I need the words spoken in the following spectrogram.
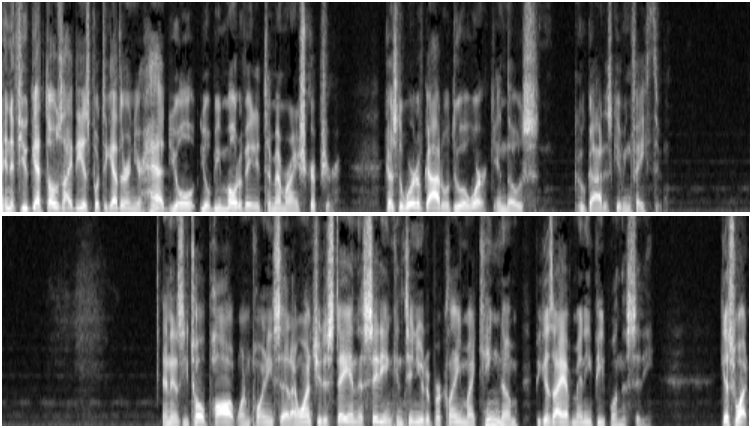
And if you get those ideas put together in your head, you'll you'll be motivated to memorize scripture. Because the word of God will do a work in those who God is giving faith to. And as he told Paul at one point, he said, I want you to stay in the city and continue to proclaim my kingdom because I have many people in the city. Guess what?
